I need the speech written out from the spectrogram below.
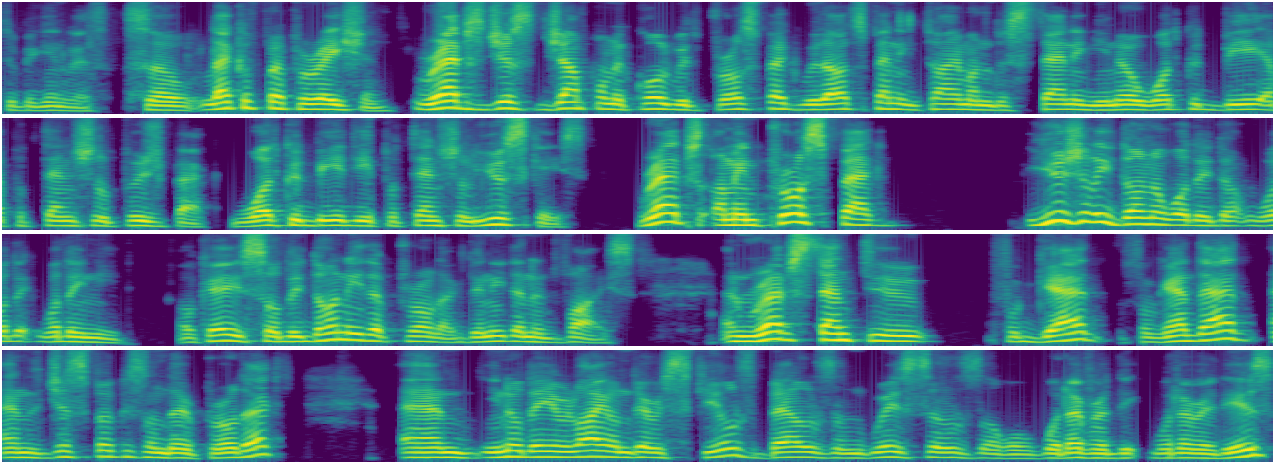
to begin with. So lack of preparation. Reps just jump on a call with prospect without spending time understanding, you know, what could be a potential pushback, what could be the potential use case. Reps, I mean, prospect usually don't know what they don't what they, what they need. Okay, so they don't need a product; they need an advice. And reps tend to forget forget that and just focus on their product. And you know they rely on their skills, bells and whistles, or whatever the, whatever it is,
